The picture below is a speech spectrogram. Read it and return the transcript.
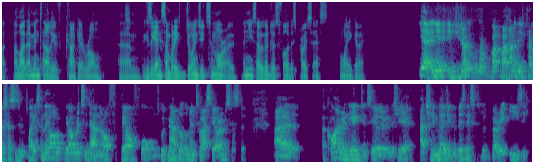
I, I like that mentality of can't get it wrong. Um, because again, somebody joins you tomorrow and you say, all we've got to just follow this process. Away you go. Yeah, and you, and you know, by, by having these processes in place, and they are they are written down, they're off they are forms. We've now built them into our CRM system. Uh, acquiring the agency earlier in this year, actually merging the businesses was very easy,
